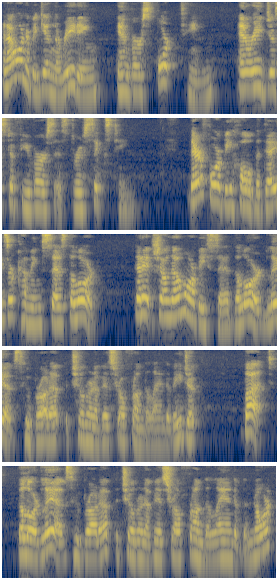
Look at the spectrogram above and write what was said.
and I want to begin the reading in verse 14 and read just a few verses through 16. Therefore, behold, the days are coming, says the Lord, that it shall no more be said, The Lord lives, who brought up the children of Israel from the land of Egypt. But the Lord lives, who brought up the children of Israel from the land of the north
